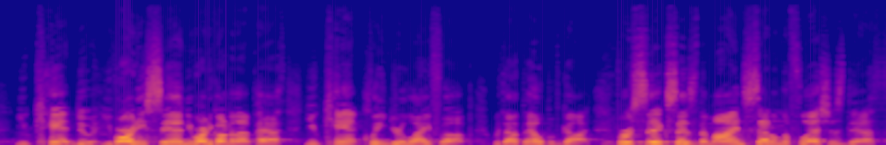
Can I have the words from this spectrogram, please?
you can't do it. You've already sinned, you've already gone on that path. You can't clean your life up without the help of God. Verse 6 says, The mind set on the flesh is death,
